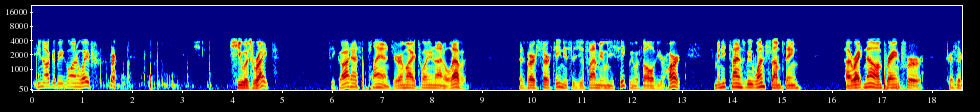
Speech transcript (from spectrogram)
you're not going to be going away. For she was right. See, God has a plan. Jeremiah twenty nine eleven. But verse thirteen, he says, "You'll find me when you seek me with all of your heart." Many times we want something. Uh, right now, I'm praying for. There's a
